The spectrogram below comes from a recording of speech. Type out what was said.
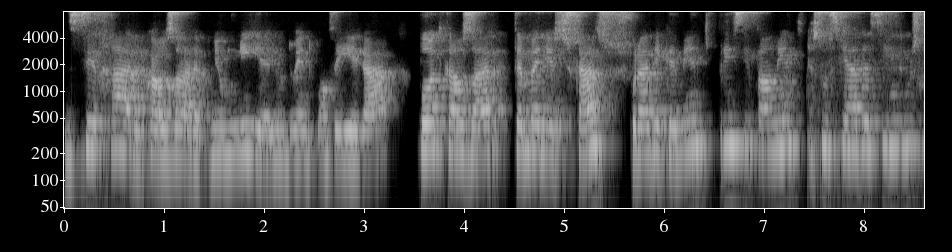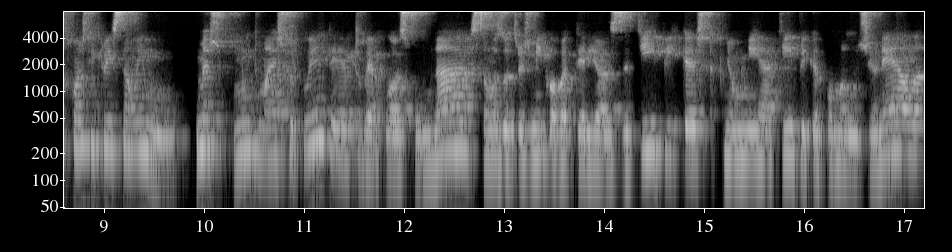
de ser raro causar a pneumonia no doente com VIH, pode causar também nestes casos, esporadicamente, principalmente associada a síndromes de reconstituição imune. Mas muito mais frequente é a tuberculose pulmonar, são as outras micobacterioses atípicas, a pneumonia atípica como a legionela,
